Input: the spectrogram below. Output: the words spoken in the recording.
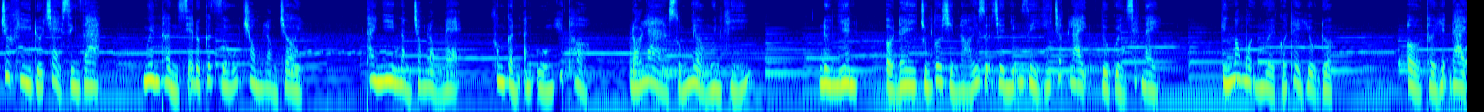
Trước khi đứa trẻ sinh ra, nguyên thần sẽ được cất giấu trong lòng trời. Thai nhi nằm trong lòng mẹ, không cần ăn uống hít thở. Đó là sống nhờ nguyên khí. Đương nhiên, ở đây chúng tôi chỉ nói dựa trên những gì ghi chép lại từ quyển sách này. Kính mong mọi người có thể hiểu được. Ở thời hiện đại,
